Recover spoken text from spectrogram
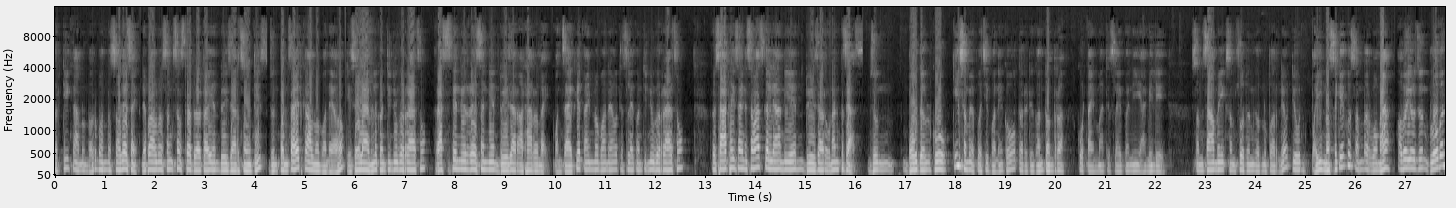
तर ती कानुनहरू बन्न सकेका छैन। नेपालमा सङ्घ संस्था डाटा ऐन दुई हजार चौतिस जुन पञ्चायत कालमा बने हो त्यसैलाई हामीले कन्टिन्यू गरिरहेछौँ राष्ट्रिय निर्देशन ऐन दुई हजार अठारलाई पञ्चायतकै टाइममा बने हो त्यसलाई कन्टिन्यू गरिरहेछौँ र साथै चाहिँ समाज कल्याण ऐन दुई हजार उनापचास जुन बहुदलको केही समयपछि बनेको हो तर त्यो गणतन्त्रको टाइममा त्यसलाई पनि हामीले समसामयिक संशोधन गर्नुपर्ने हो। त्यो भइ नसकेको सन्दर्भमा अब यो जुन ग्लोबल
